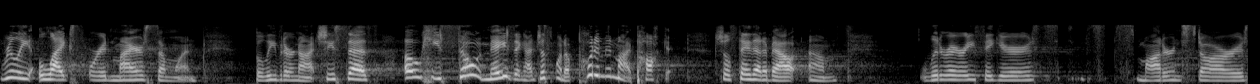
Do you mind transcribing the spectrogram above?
really likes or admires someone. Believe it or not, she says, Oh, he's so amazing. I just want to put him in my pocket. She'll say that about um, literary figures, modern stars,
